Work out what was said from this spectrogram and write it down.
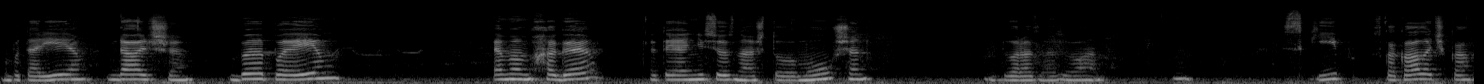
Батарея. Дальше. БПМ. ММХГ. Это я не все знаю, что motion. Два раза называем. Скип. Скакалочка.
